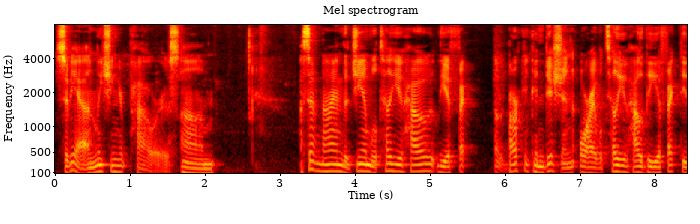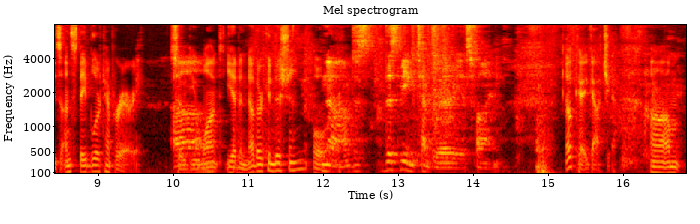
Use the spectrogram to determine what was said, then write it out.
So yeah, unleashing your powers. Um, a seven nine. The GM will tell you how the effect uh, mark a condition, or I will tell you how the effect is unstable or temporary. So do you want yet another condition? Or No, I'm just this being temporary is fine. okay, gotcha. Um,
